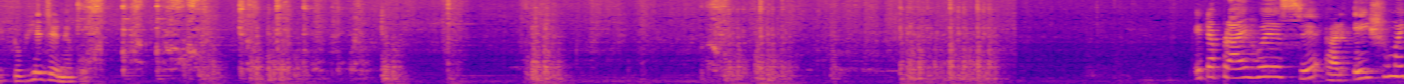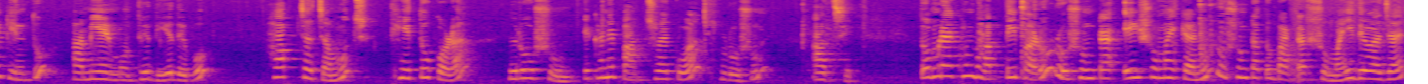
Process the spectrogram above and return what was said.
একটু ভেজে নেব। এটা প্রায় হয়ে এসছে, আর এই সময় কিন্তু আমি এর মধ্যে দিয়ে দেব হাফ চা চামচ থেঁতো করা রসুন। এখানে পাঁচ ছয় কোয়া রসুন আছে। তোমরা এখন ভাবতেই পারো রসুনটা এই সময় কেন? রসুনটা তো বাটার সময়ই দেওয়া যায়।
